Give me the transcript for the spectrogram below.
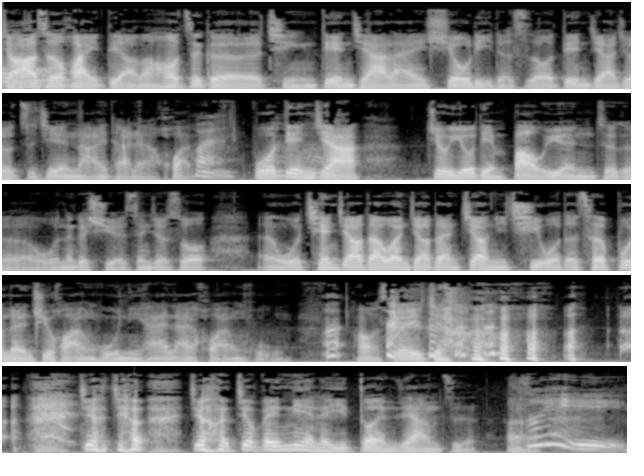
脚踏车坏掉，然后这个请店家来修理的时候，店家就直接拿一台来换。换。不过店家就有点抱怨，这个我那个学生就说：“呃，我千交代万交代，叫你骑我的车不能去环湖，你还来环湖。”好，所以就 就就就就被念了一顿这样子。所以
